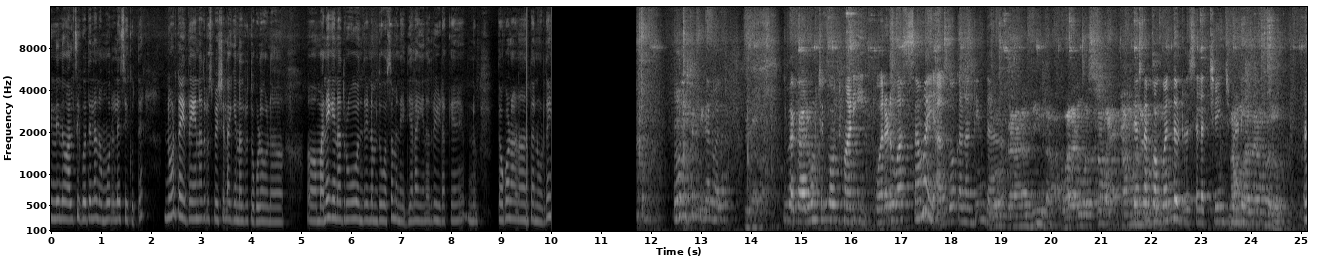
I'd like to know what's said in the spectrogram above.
ಇನ್ನೇನು ಅಲ್ಲಿ ಸಿಗೋದೆಲ್ಲ ನಮ್ಮೂರಲ್ಲೇ ಸಿಗುತ್ತೆ. ನೋಡ್ತಾ ಇದ್ದೆ ಏನಾದರೂ ಸ್ಪೆಷಲಾಗಿ ಏನಾದರೂ ತೊಗೊಳ್ಳೋಣ ಮನೆಗೇನಾದರೂ ಅಂದರೆ ನಮ್ಮದು ಹೊಸ ಮನೆ ಇದೆಯಲ್ಲ ಏನಾದರೂ ಇಡೋಕ್ಕೆ ತೊಗೊಳ್ಳೋಣ ಅಂತ ನೋಡಿದೆ. ಇವಾಗ ರೂಮ್ ಚೆಕ್ಔಟ್ ಮಾಡಿ ಹೊರಡುವ ಸಮಯ ಗೋಕರ್ಣದಿಂದ. ದೇವಸ್ಥಾನಕ್ಕೆ ಹೋಗಿ ಬಂದು ಡ್ರೆಸ್ ಎಲ್ಲ ಚೇಂಜ್ ಮಾಡಿ.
